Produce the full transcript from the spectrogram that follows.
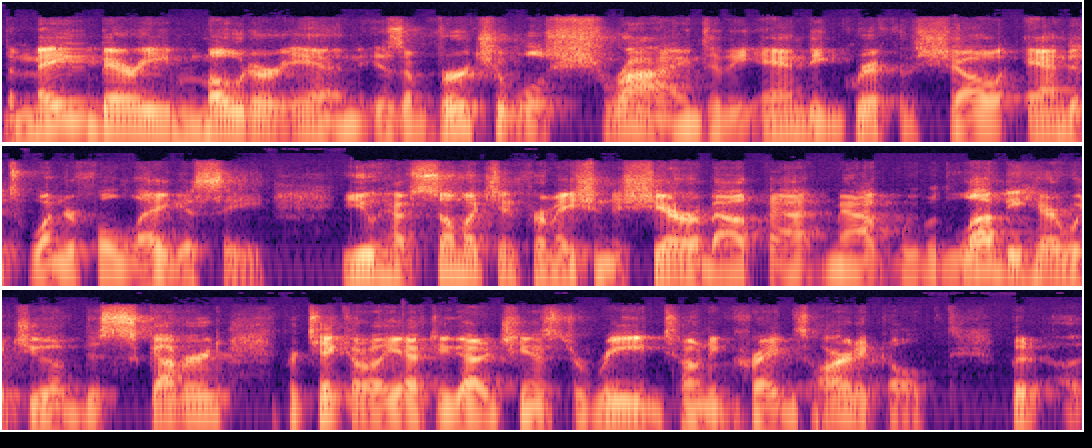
The Mayberry Motor Inn is a virtual shrine to the Andy Griffith Show and its wonderful legacy. You have so much information to share about that, Matt. We would love to hear what you have discovered, particularly after you got a chance to read Tony Craig's article. But uh,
